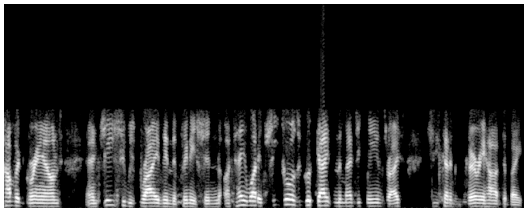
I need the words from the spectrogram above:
covered ground. And gee, she was brave in the finish. And I tell you what, if she draws a good gate in the Magic Millions race, she's going to be very hard to beat.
